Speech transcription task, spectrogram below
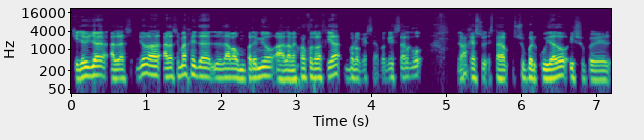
que yo ya a las, yo a, las imágenes le daba un premio a la mejor fotografía, por lo que sea, porque es algo, la que está súper cuidado y súper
